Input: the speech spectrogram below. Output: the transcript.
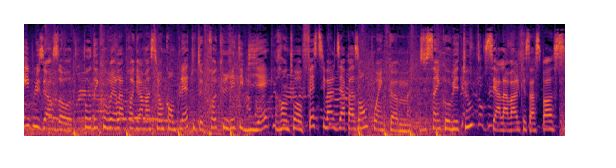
et plusieurs autres. Pour découvrir la programmation complète ou te procurer tes billets, rends-toi au festivaldiapason.com. Du 5 au 8 août, c'est à Laval que ça se passe.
